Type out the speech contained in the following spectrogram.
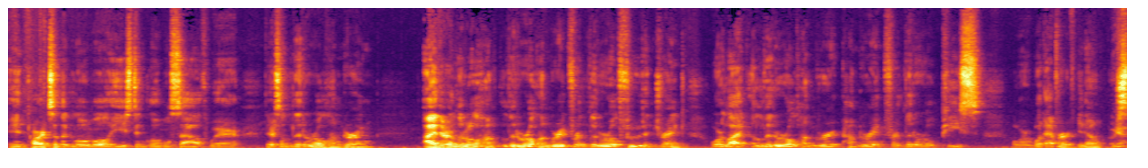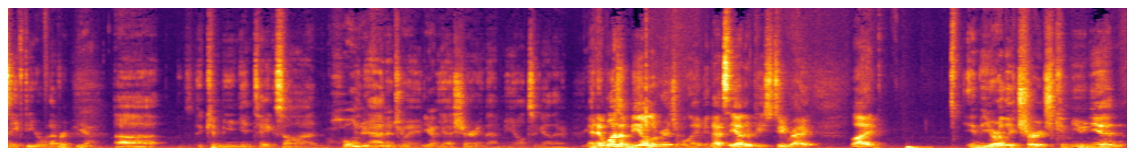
in parts of the global east and global south where there's a literal hungering, either a little hung, literal hungering for literal food and drink, or like a literal hunger hungering for literal peace or whatever, you know, or Yeah. safety or whatever. Yeah. Uh, communion takes on A whole new added weight. Yeah. yeah, sharing that meal together. And it was a meal originally. I mean, that's the other piece too, right? Like in the early church, communion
